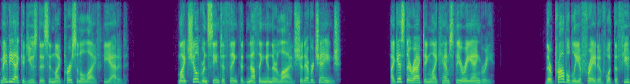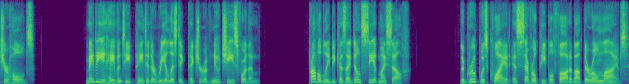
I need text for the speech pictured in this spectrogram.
Maybe I could use this in my personal life, he added. My children seem to think that nothing in their lives should ever change. I guess they're acting like Hem's theory angry. They're probably afraid of what the future holds. Maybe Haventy painted a realistic picture of new cheese for them. Probably because I don't see it myself. The group was quiet as several people thought about their own lives.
